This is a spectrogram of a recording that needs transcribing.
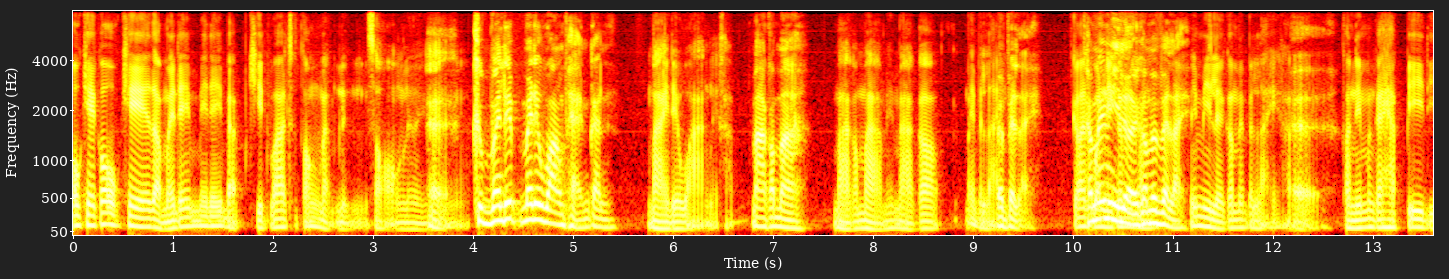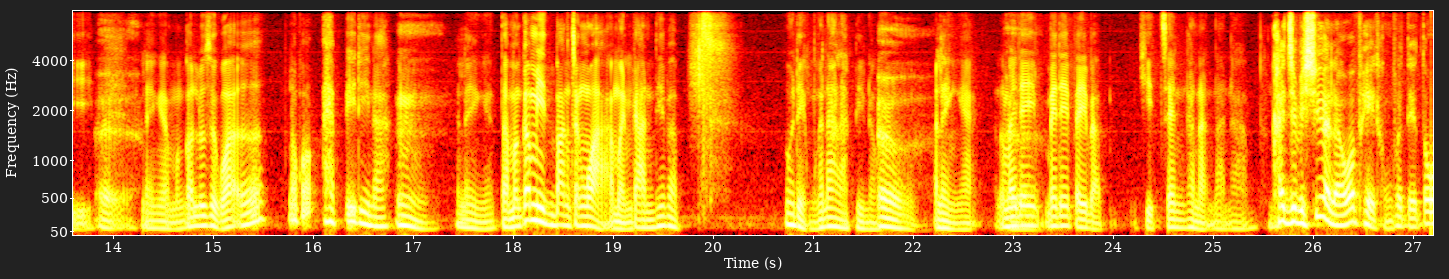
โอเคก็โอเค แต่ไม่ได้ไม่ได้แบบคิดว่าจะต้องแบบหนึ่งสองเลยเออคือไม่ได้ไม่ได้วางแผนกัน ไม่ได้วางเลยครับ มาก็มา มาก็มาไม่มาก็ไม่เป็นไรไม่เป็นไร ก็ถ้าไม่วันนี้มีเลยก็ไม่เป็นไร ไม่มีเลยก็ไม่เป็นไรครับเออตอนนี้มันก็แฮปปี้ดีเอออะไรเงี้ยมันก็รู้สึกว่า เออ เราก็แฮปปี้ดีนะอืมอะไรอย่างเงี้ยแต่มันก็มีบางจังหวะเหมือนกันที่แบบโอ้เด็กมันก็น่ารักดีเนาะเอออะไรอย่างเงี้ยไม่ได้ไม่ได้ไปแบบขีดเส้นขนาดนั้นนะครับใครจะไปเชื่อนะว่าเพจของ Potato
